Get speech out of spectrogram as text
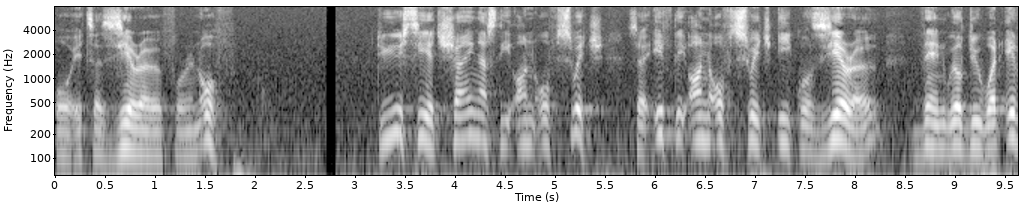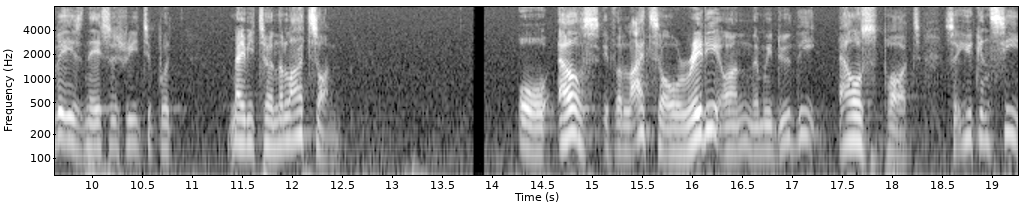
or it's a 0 for an off. Do you see it showing us the on-off switch? So if the on-off switch equals 0, then we'll do whatever is necessary to put, maybe turn the lights on. Or else, if the lights are already on, then we do the else part. So you can see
